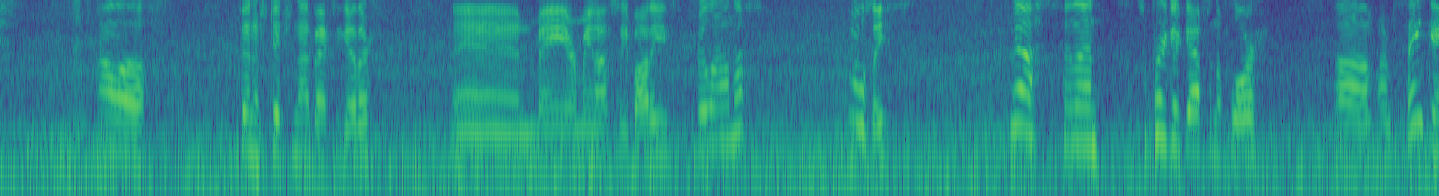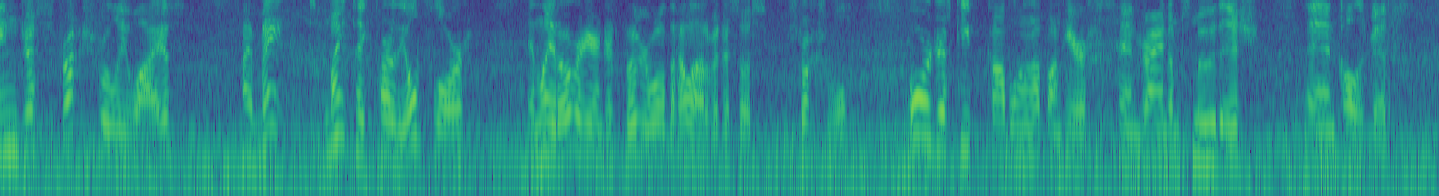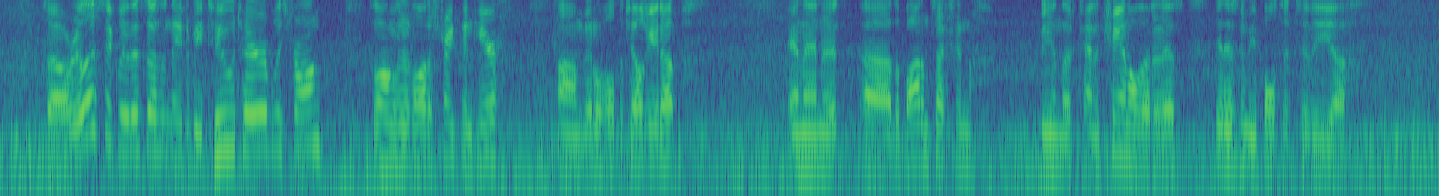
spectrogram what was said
I'll uh, finish stitching that back together. And may or may not see body filler on this. We'll see. Yeah, and then some pretty good gaps in the floor. Um, I'm thinking, just structurally wise, I might might take part of the old floor and lay it over here and just booger weld the hell out of it just so it's structural or just keep cobbling up on here and grind them smooth-ish and call it good. So realistically, this doesn't need to be too terribly strong. As long as there's a lot of strength in here, um, it'll hold the tailgate up. And then it, uh, the bottom section, being the kind of channel that it is, it is going to be bolted to the uh,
